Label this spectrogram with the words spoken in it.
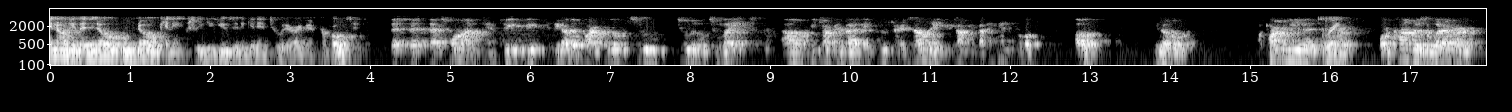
And only the know who know can actually use it and get into it or even propose it. that, that, that's one. The, the, the other part, a little too, too little too late. Um, you're talking about inclusionary zoning, you're talking about a handful of, of, you know, apartment units Right. or, or condos or whatever,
